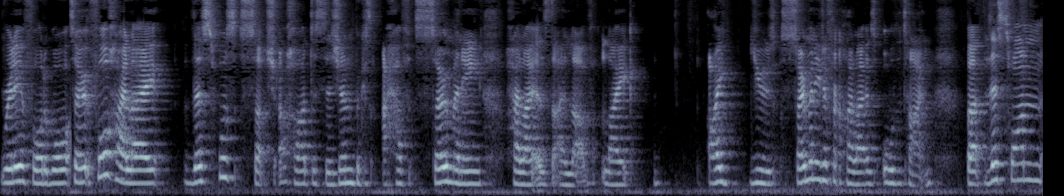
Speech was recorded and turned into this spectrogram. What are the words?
really affordable. So for highlight, this was such a hard decision because I have so many highlighters that I love. Like, I use so many different highlighters all the time, but this one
